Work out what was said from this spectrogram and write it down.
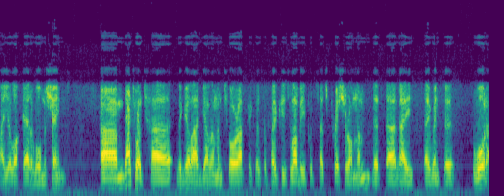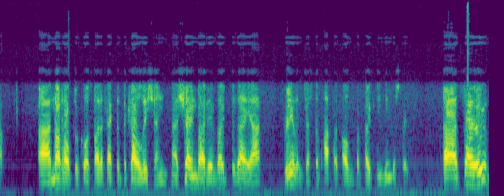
uh, you're locked out of all machines. Um, that's what uh, the Gillard government tore up because the pokies lobby put such pressure on them that uh, they they went to water. Uh, not helped, of course, by the fact that the coalition, uh, shown by their vote today, are really just a puppet of the pokies industry. Uh, so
